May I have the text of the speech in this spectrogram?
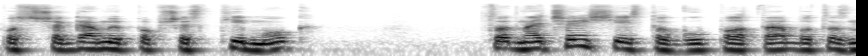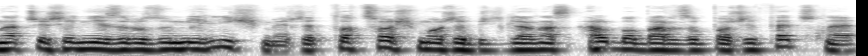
postrzegamy poprzez timuk, to najczęściej jest to głupota, bo to znaczy, że nie zrozumieliśmy, że to coś może być dla nas albo bardzo pożyteczne,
